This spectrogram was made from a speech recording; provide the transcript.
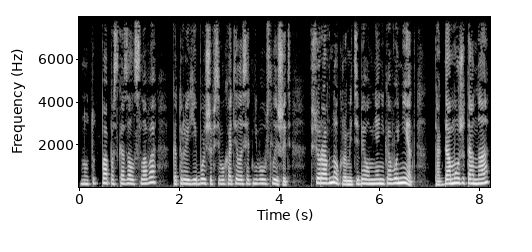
Но тут папа сказал слова, которые ей больше всего хотелось от него услышать. «Все равно, кроме тебя, у меня никого нет. Тогда, может, она...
